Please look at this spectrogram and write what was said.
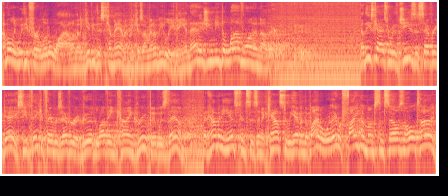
I'm only with you for a little while. I'm going to give you this commandment because I'm going to be leaving, and that is you need to love one another. Now, these guys were with Jesus every day, so you'd think if there was ever a good, loving, kind group, it was them. But how many instances and accounts do we have in the Bible where they were fighting amongst themselves the whole time?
